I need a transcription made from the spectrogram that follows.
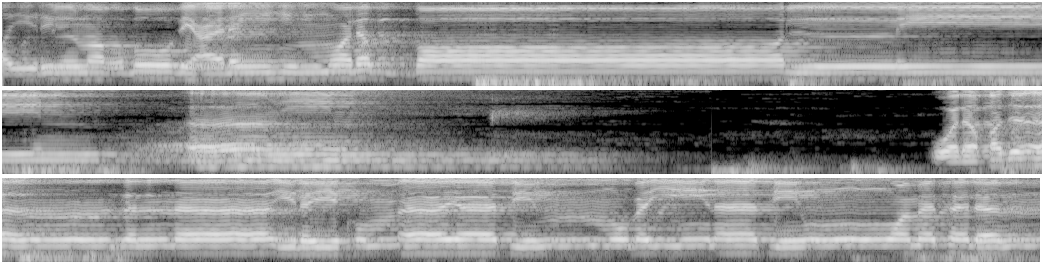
غير المغضوب عليهم ولا الضالين. آمين. ولقد أنزلنا إليكم آيات مبينات ومثلا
